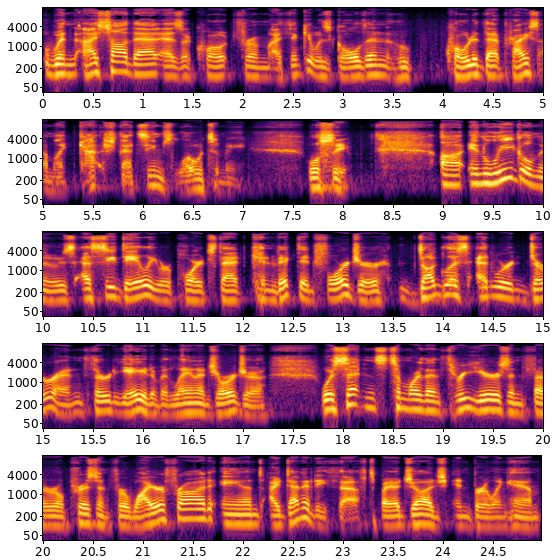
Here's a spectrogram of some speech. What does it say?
when I saw that as a quote from, I think it was Goldin who quoted that price, I'm like, gosh, that seems low to me. We'll see. Uh, in legal news, SC Daily reports that convicted forger Douglas Edward Duran, 38 of Atlanta, Georgia, was sentenced to more than three years in federal prison for wire fraud and identity theft by a judge in Birmingham,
